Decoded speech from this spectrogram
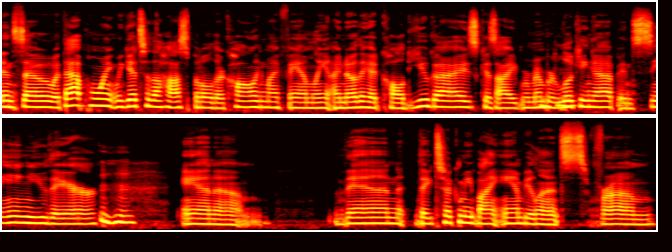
and so at that point, we get to the hospital. They're calling my family. I know they had called you guys because I remember looking up and seeing you there. And um, then they took me by ambulance from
